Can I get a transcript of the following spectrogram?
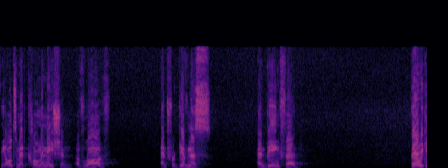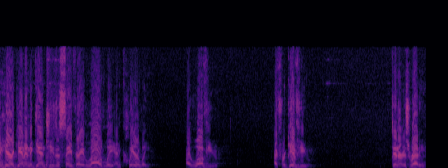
the ultimate culmination of love and forgiveness and being fed. There we can hear again and again Jesus say very loudly and clearly, I love you. I forgive you. Dinner is ready.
